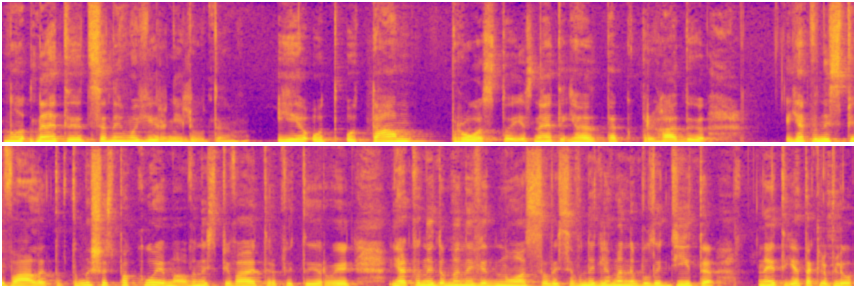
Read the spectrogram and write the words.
Ну, знаєте, це неймовірні люди. І от, от там просто, я, знаєте, я так пригадую, як вони співали. Тобто ми щось пакуємо, вони співають, репетирують, як вони до мене відносилися. Вони для мене були діти. Знаєте, я так люблю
